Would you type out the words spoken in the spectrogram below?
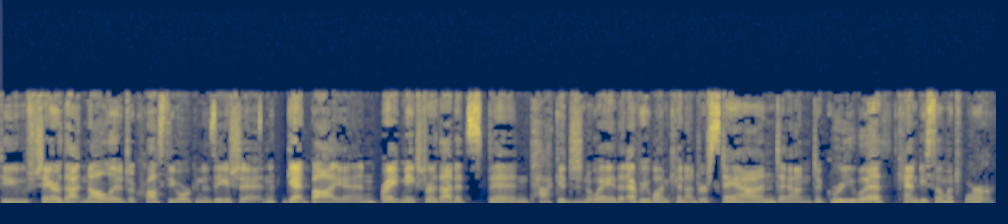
to share that knowledge across the organization, get buy-in, right? Make sure that it's been packaged in a way that everyone can understand and agree with can be so much work.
